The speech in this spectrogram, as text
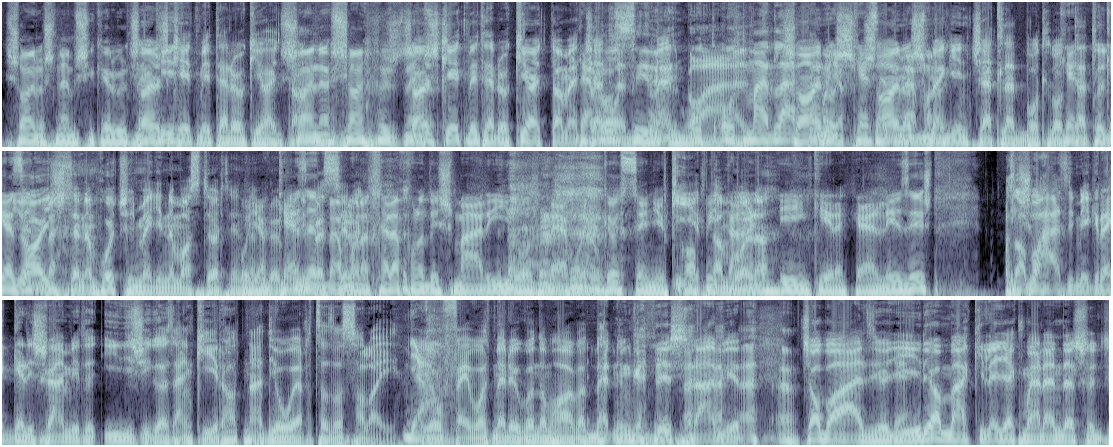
Sajnos nem sikerült Sajnos neki. két méterről kihagytam. Sajnos, sajnos, nem. Sajnos két méterről kihagytam De csetlet. rossz irányba ott, ott, már láttam, Sajnos, hogy a sajnos van megint csetlet botlott. Ke- Tehát, hogy kezedben- Istenem, hogy, hogy megint nem az történt, hogy a kezedben van a telefonod, és már írod be, hogy köszönjük, kapitány, én kérek elnézést. Az abaházi még reggel is rám írt, hogy így is igazán kiírhatnád. Jó ért az a szalai. Ja. Jó fej volt, mert ő gondolom hallgat bennünket, és rám írt Csaba házi, hogy Ja. írjam már ki, legyek már rendes, hogy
